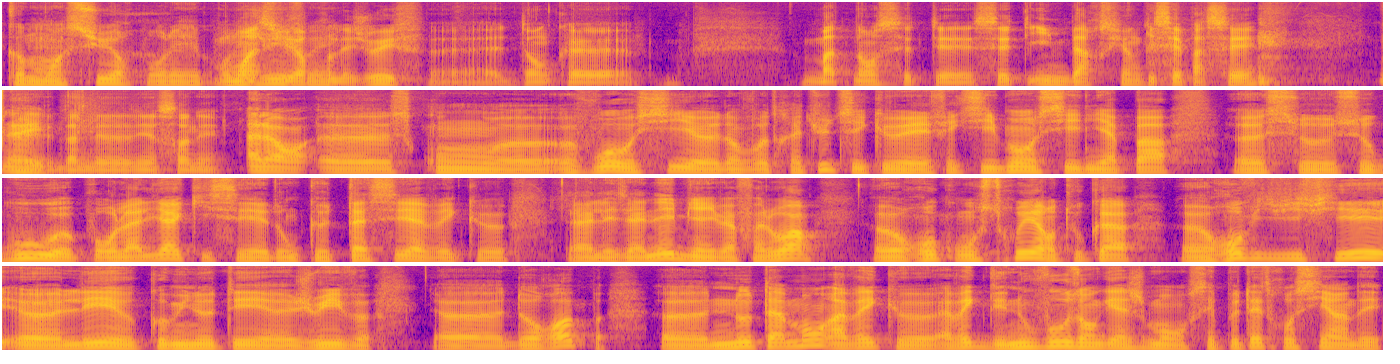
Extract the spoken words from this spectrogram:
comme moins sûr pour les, pour moins les juifs. Sûr pour les juifs. donc, maintenant, c'était cette inversion qui s'est passée. Euh, dans les dernières années. Alors, euh, ce qu'on euh, voit aussi dans votre étude, c'est que effectivement, s'il n'y a pas ce, goût pour l'alia qui s'est donc tassé avec les années, eh bien, il va falloir reconstruire, en tout cas revivifier les communautés juives d'Europe, notamment avec, avec des nouveaux engagements. C'est peut-être aussi un des,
